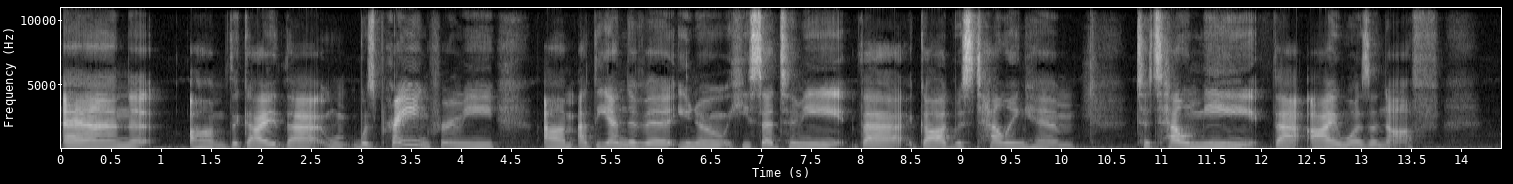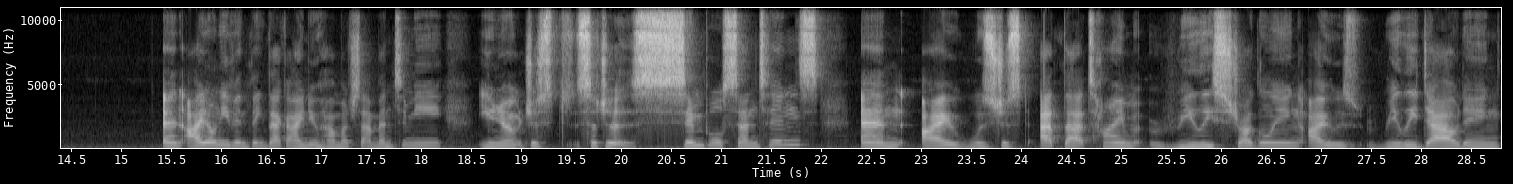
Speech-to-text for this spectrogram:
and um, the guy that w- was praying for me um, at the end of it, you know, he said to me that God was telling him to tell me that I was enough. And I don't even think that guy knew how much that meant to me. You know, just such a simple sentence. And I was just at that time really struggling. I was really doubting,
